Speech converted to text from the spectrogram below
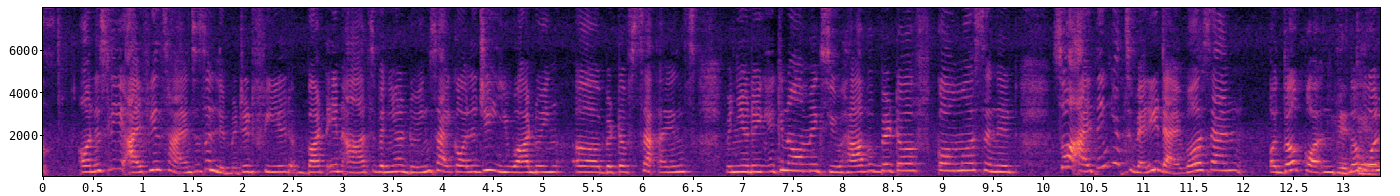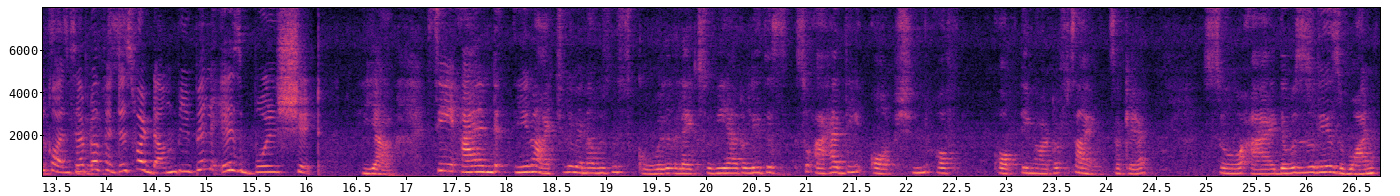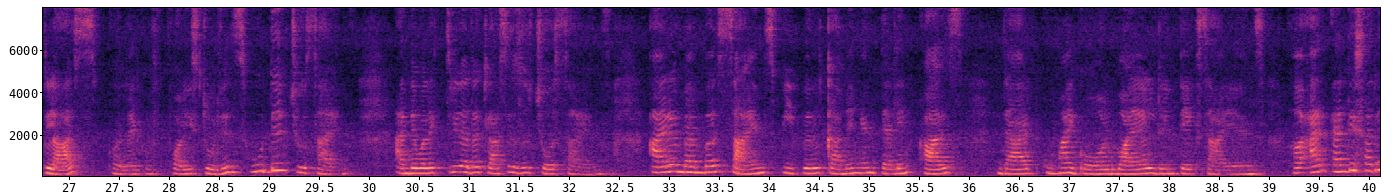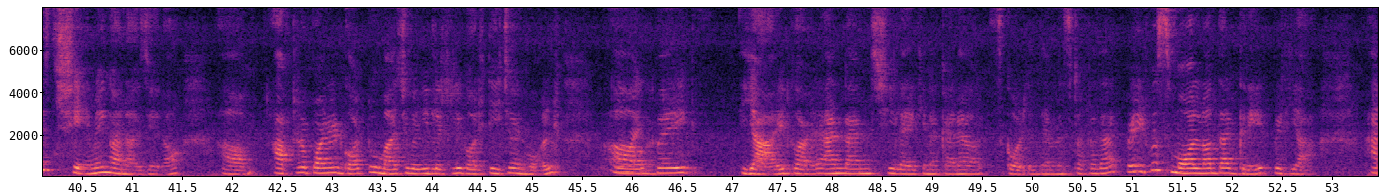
honestly i feel science is a limited field but in arts when you're doing psychology you are doing a bit of science. When you're doing economics you have a bit of commerce in it. So i think it's very diverse and the con- It the whole concept of it is. is for dumb people is bullshit Yeah. See, and you know, actually, when I was in school, like, so we had only this. So I had the option of opting out of science. Okay. So I there was only this one class, or like of forty students who didn't choose science, and there were like three other classes who chose science. I remember science people coming and telling us that oh my god, why I didn't take science, uh, and and they started shaming on us. You know, um, after a point it got too much where we literally got a teacher involved. Oh Uh, God. but yeah, it got and and she like you know kind of scolded them and stuff like that. But it was small, not that great. But yeah,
